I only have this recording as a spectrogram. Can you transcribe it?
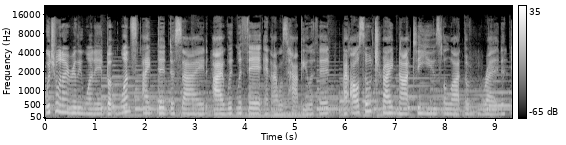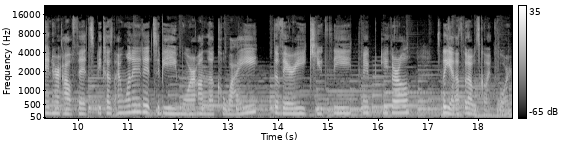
which one I really wanted, but once I did decide, I went with it and I was happy with it. I also tried not to use a lot of red in her outfits because I wanted it to be more on the kawaii, the very cutesy type e-girl. So yeah, that's what I was going for.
